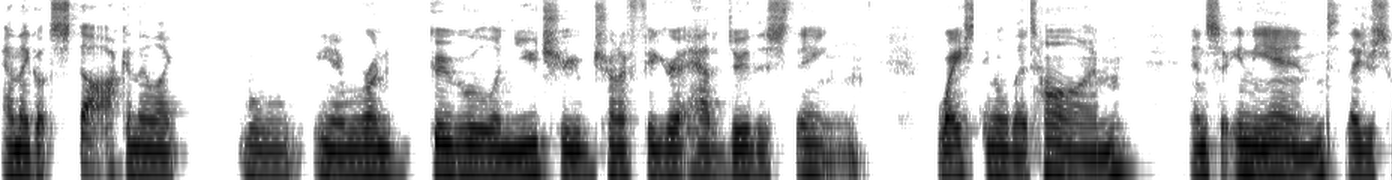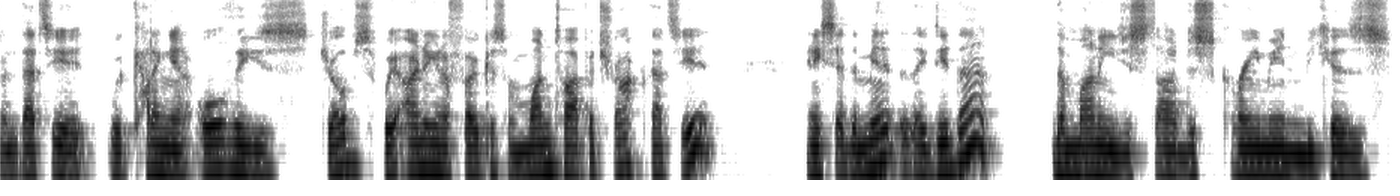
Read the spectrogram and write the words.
and they got stuck. And they're like, well, you know, we're on Google and YouTube trying to figure out how to do this thing, wasting all their time. And so in the end, they just went, that's it. We're cutting out all these jobs. We're only going to focus on one type of truck. That's it. And he said the minute that they did that, the money just started to scream in because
